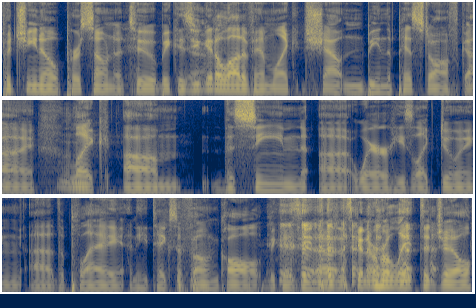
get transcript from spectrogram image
Pacino persona too, because you get a lot of him like shouting, being the pissed off guy, like um the scene uh, where he's like doing uh, the play and he takes a phone call because he knows it's gonna relate to Jill,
